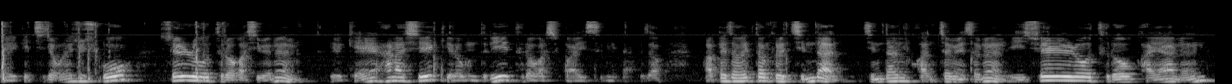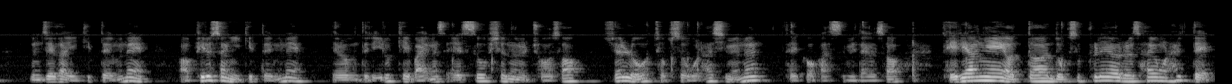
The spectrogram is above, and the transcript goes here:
네, 이렇게 지정을 해주시고 쉘로 들어가시면은 이렇게 하나씩 여러분들이 들어갈 수가 있습니다. 그래서 앞에서 했던 그런 진단, 진단 관점에서는 이 쉘로 들어가야 하는 문제가 있기 때문에 어, 필요성이 있기 때문에 여러분들이 이렇게 마이너스 S 옵션을 줘서 shell로 접속을 하시면 될 것 같습니다. 그래서 대량의 어떠한 녹스 플레이어를 사용을 할 때,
